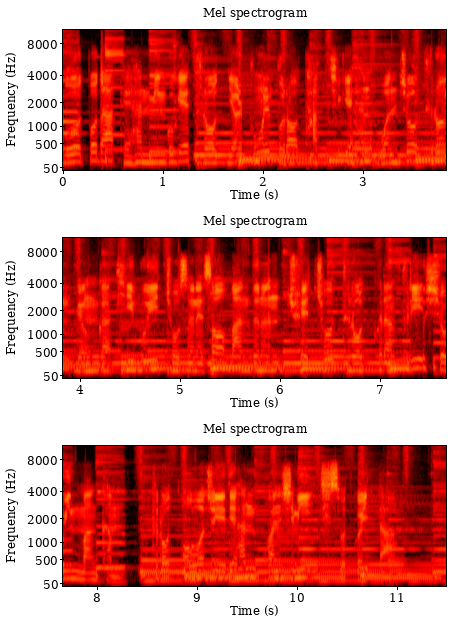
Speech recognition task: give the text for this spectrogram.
무엇보다 대한민국의 트롯 열풍을 불어 닥치게 한 원조 트롯 명가 TV 조선에서 만드는 최초 트롯 그랑프리 쇼인 만큼 트롯 어워즈에 대한 관심이 치솟고 있다.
